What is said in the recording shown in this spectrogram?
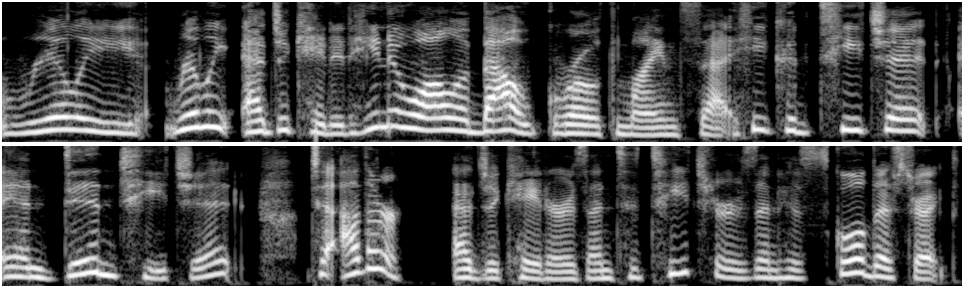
really, really educated. He knew all about growth mindset. He could teach it and did teach it to other educators and to teachers in his school district.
